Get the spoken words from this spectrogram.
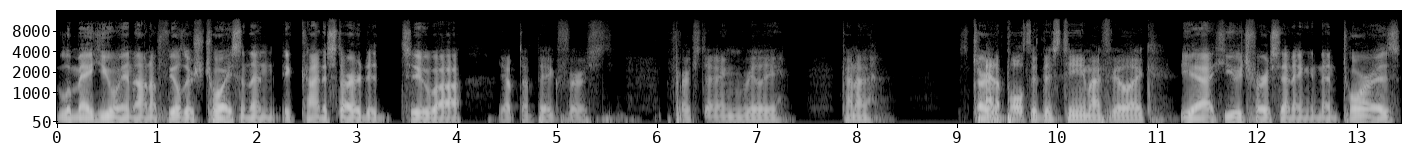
LeMahieu in on a fielder's choice and then it kind of started to uh Yep, the big first first inning really kind of catapulted this team. I feel like. Yeah, huge first inning, and then Torres,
